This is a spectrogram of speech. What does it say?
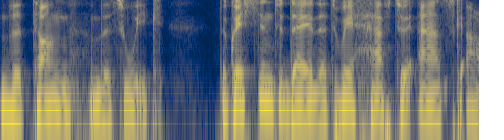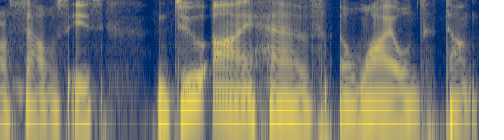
the tongue this week. The question today that we have to ask ourselves is Do I have a wild tongue?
